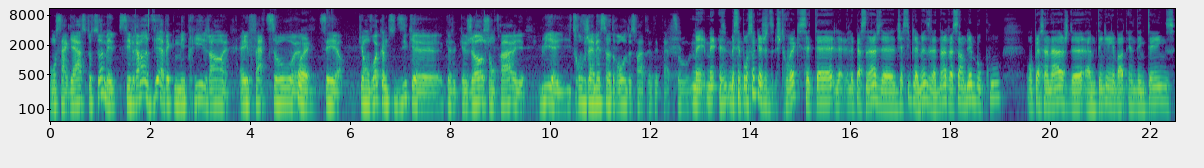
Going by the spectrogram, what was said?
on s'agace, tout ça, mais c'est vraiment dit avec mépris, genre, hey, fatso. Euh, c'est. Puis on voit, comme tu dis, que, que, que Georges, son frère, lui, il trouve jamais ça drôle de se faire traiter de fatso. Mais, mais, mais c'est pour ça que je, je trouvais que c'était. Le, personnage de Jesse Plemons là-dedans ressemblait beaucoup au personnage de I'm Thinking About Ending Things,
